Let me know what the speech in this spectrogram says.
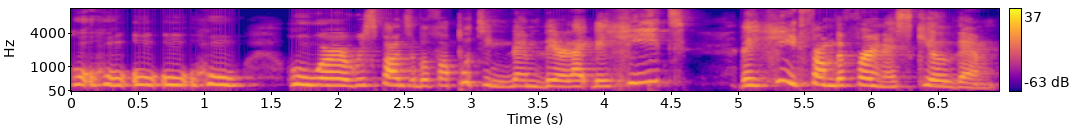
who, who, who, who, who, who were responsible for putting them there, like the heat, the heat from the furnace killed them.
